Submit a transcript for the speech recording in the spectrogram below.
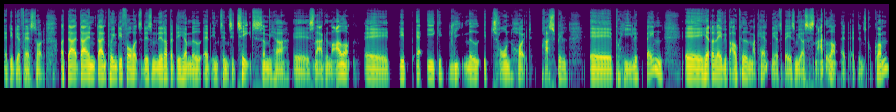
at det bliver fastholdt. Og der, der, er en, der er en pointe i forhold til det, som netop er det her med, at intensitet, som vi har øh, snakket meget om, øh, det er ikke lige med et tårnhøjt presspil øh, på hele banen. Øh, her der lagde vi bagkæden markant mere tilbage, som vi også har snakket om, at, at den skulle komme.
